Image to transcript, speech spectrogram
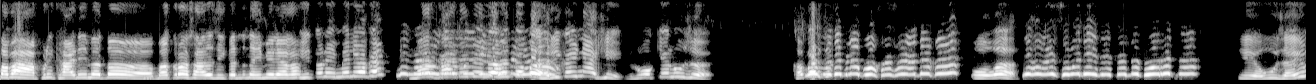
પણ આપણી આપણી ખાડીમાં તો બકરો સારો ચિકન તો નહીં મળ્યા ઈ તો નહીં મેલ્યો કે? માર ગાડી મેલ્યો હોય તો બહરી કઈ નાખી. રોકેલું છે. ખબર છે? પેલા ભોખરા છોડા દેખો ઓવ. એ હવે સુવા દે દે તો ઢોર જ એવું છે એમ?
